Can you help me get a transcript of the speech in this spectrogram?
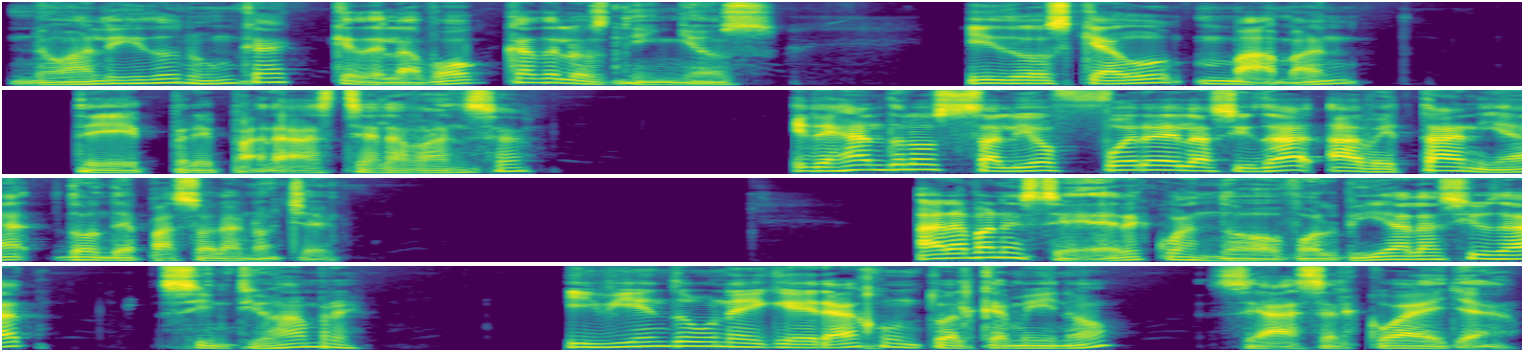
¿No ha leído nunca que de la boca de los niños y de los que aún maman, te preparaste alabanza? Y dejándolos salió fuera de la ciudad a Betania, donde pasó la noche. Al amanecer, cuando volvía a la ciudad, sintió hambre, y viendo una higuera junto al camino, se acercó a ella,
